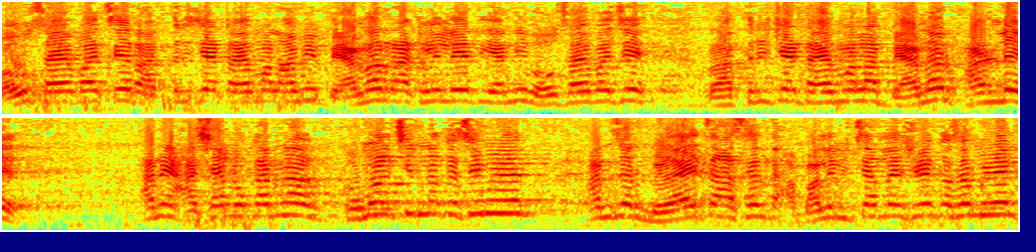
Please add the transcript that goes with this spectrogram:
भाऊसाहेबाचे रात्रीच्या टायमाला आम्ही बॅनर राखलेले आहेत. यांनी भाऊसाहेबाचे रात्रीच्या टायमाला बॅनर फाडले आणि अशा लोकांना कमळ चिन्ह कसे मिळेल? आणि जर मिळायचं असेल तर आम्हाला विचारल्याशिवाय कसं मिळेल?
